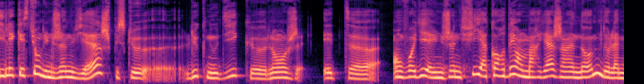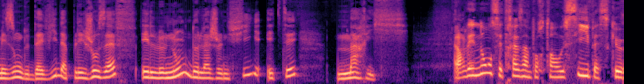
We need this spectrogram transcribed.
Il est question d'une jeune vierge, puisque euh, Luc nous dit que l'ange est euh, envoyé à une jeune fille accordée en mariage à un homme de la maison de David appelé Joseph, et le nom de la jeune fille était Marie. Alors les noms, c'est très important aussi parce que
